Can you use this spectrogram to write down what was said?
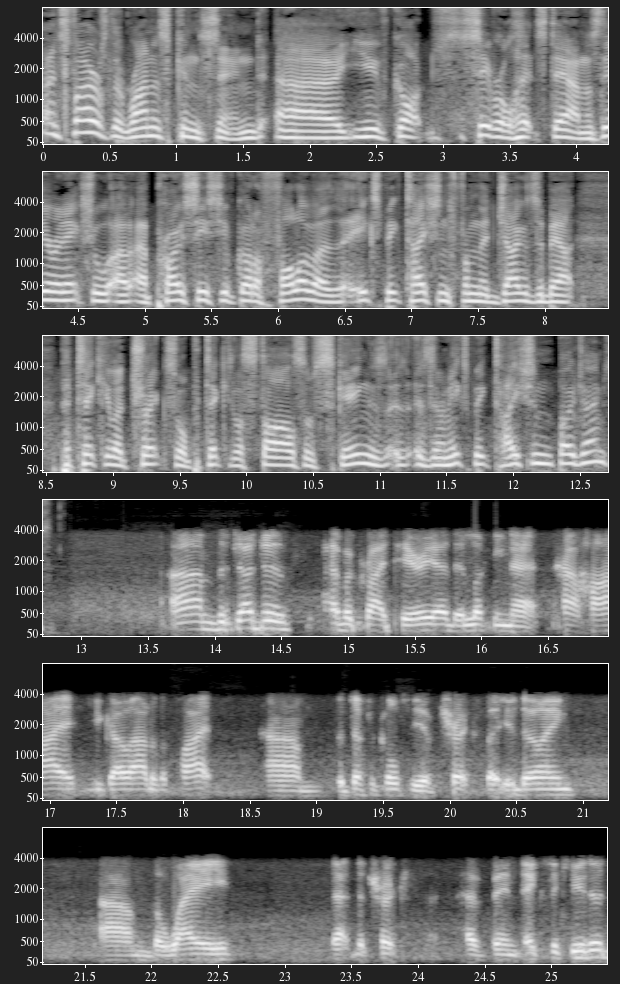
As far as the run is concerned, uh, you've got several hits down. Is there an actual a, a process you've got to follow? Are expectations from the judges about particular tricks or particular styles of skiing? Is, is there an expectation, Beau James? Um, the judges have a criteria. They're looking at how high you go out of the pipe, um, the difficulty of tricks that you're doing, um, the way that the tricks have been executed,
